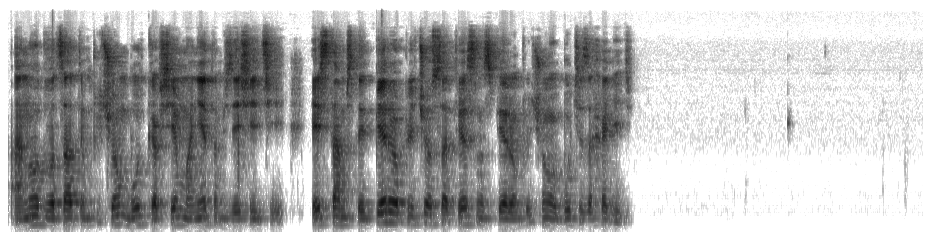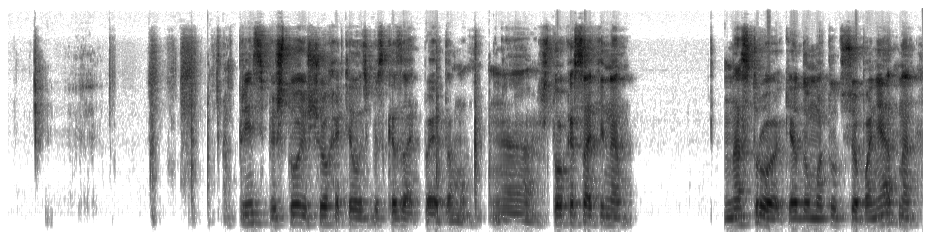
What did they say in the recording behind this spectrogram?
оно 20 плечом будет ко всем монетам здесь идти. Если там стоит первое плечо, соответственно, с первым плечом вы будете заходить. В принципе, что еще хотелось бы сказать по этому. Э, что касательно настроек, я думаю, тут все понятно.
